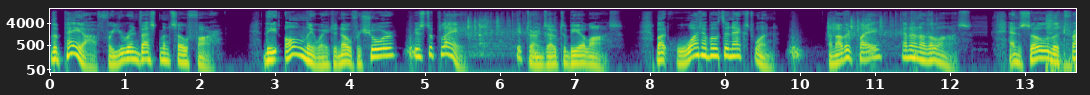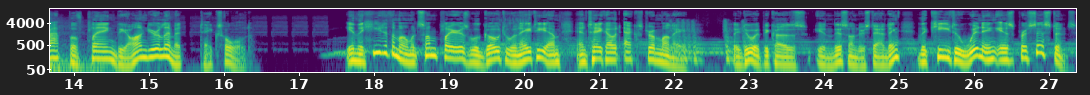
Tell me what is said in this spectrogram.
the payoff for your investment so far? The only way to know for sure is to play. It turns out to be a loss. But what about the next one? Another play and another loss. And so the trap of playing beyond your limit takes hold. In the heat of the moment, some players will go to an ATM and take out extra money. They do it because, in this understanding, the key to winning is persistence,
